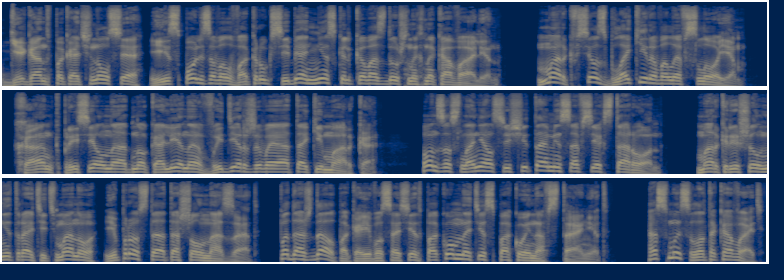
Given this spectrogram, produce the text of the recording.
Гигант покачнулся и использовал вокруг себя несколько воздушных наковален. Марк все сблокировал F-слоем. Ханк присел на одно колено, выдерживая атаки Марка. Он заслонялся щитами со всех сторон. Марк решил не тратить ману и просто отошел назад. Подождал, пока его сосед по комнате спокойно встанет. А смысл атаковать?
